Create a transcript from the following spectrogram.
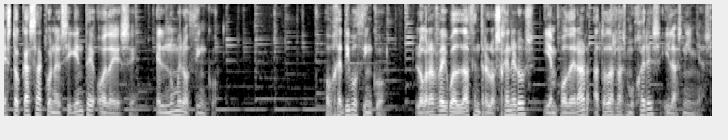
Esto casa con el siguiente ODS, el número 5. Objetivo 5. Lograr la igualdad entre los géneros y empoderar a todas las mujeres y las niñas.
